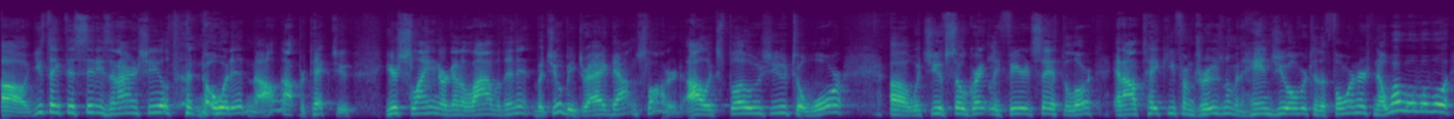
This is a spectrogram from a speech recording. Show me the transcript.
Uh, you think this city's an iron shield? no, it isn't. I'll not protect you. Your slain are going to lie within it, but you'll be dragged out and slaughtered. I'll expose you to war, uh, which you have so greatly feared, saith the Lord, and I'll take you from Jerusalem and hand you over to the foreigners. Now, whoa, whoa, whoa, whoa.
